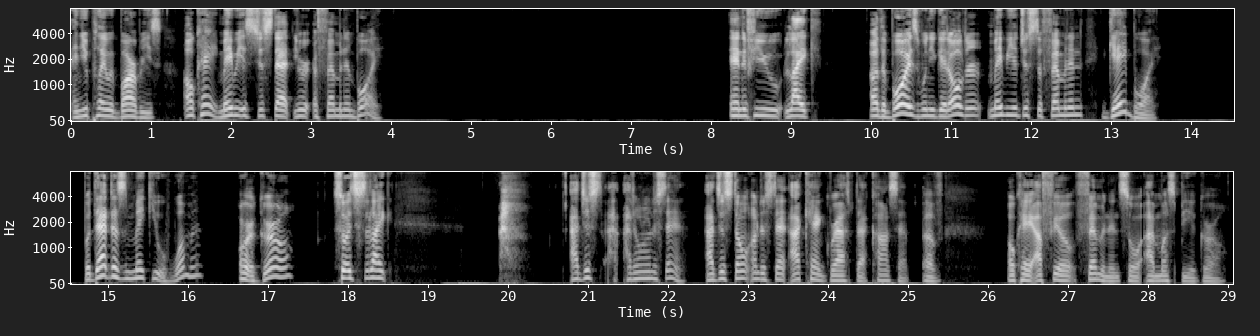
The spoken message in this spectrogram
and you play with Barbies, okay, maybe it's just that you're a feminine boy. And if you like other boys when you get older, maybe you're just a feminine gay boy. But that doesn't make you a woman or a girl. So it's like I just I don't understand. I just don't understand. I can't grasp that concept of okay, I feel feminine, so I must be a girl.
